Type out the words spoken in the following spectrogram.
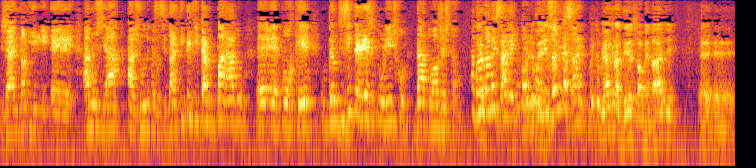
já, e- é, anunciar ajuda para essa cidade que tem ficado parado é, é, porque pelo desinteresse político da atual gestão. Agora Eu- dá uma mensagem aí para o do seu aniversário. Muito bem, agradeço a homenagem. é, é,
